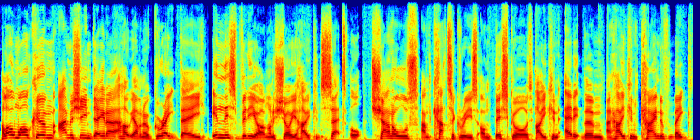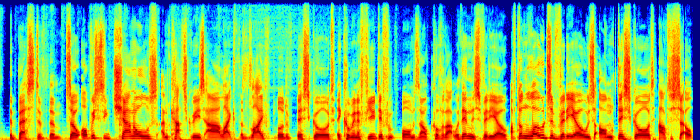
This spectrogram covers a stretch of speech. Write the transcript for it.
Hello and welcome. I'm Machine Dana. I hope you're having a great day. In this video, I'm going to show you how you can set up channels and categories on Discord, how you can edit them, and how you can kind of make the best of them. So obviously, channels and categories are like the lifeblood of Discord. They come in a few different forms, and I'll cover that within this video. I've done loads of videos on Discord, how to set up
